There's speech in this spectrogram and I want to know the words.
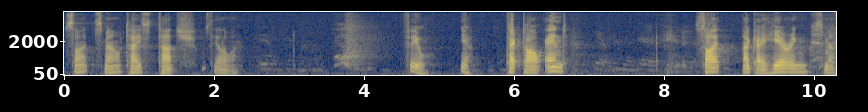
Sight, smell, taste, touch. What's the other one? Feel. Yeah. Tactile and sight, Okay, hearing, smell.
